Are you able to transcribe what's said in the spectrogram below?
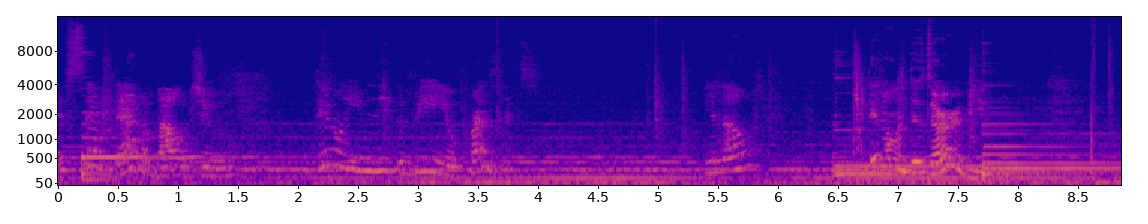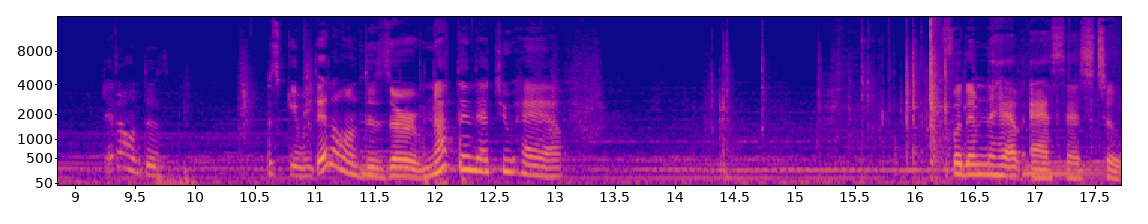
accept that about you, they don't even need to be in your presence. You know? They don't deserve you. They don't excuse me, they don't deserve nothing that you have for them to have access to.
